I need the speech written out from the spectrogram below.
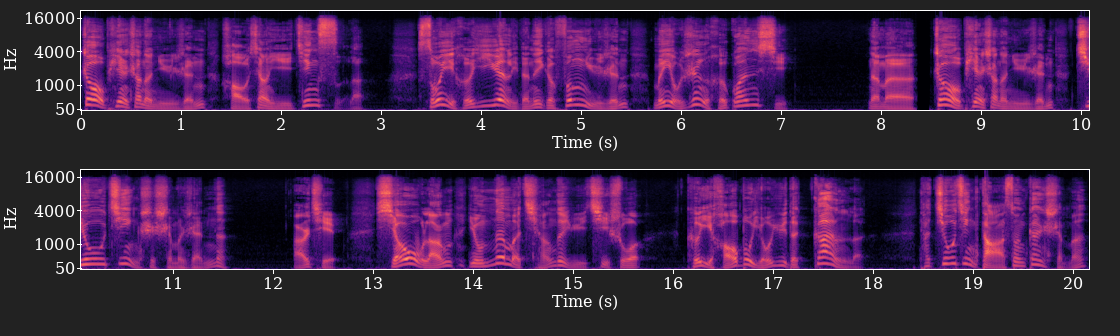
照片上的女人好像已经死了，所以和医院里的那个疯女人没有任何关系。那么，照片上的女人究竟是什么人呢？而且，小五郎用那么强的语气说，可以毫不犹豫的干了，他究竟打算干什么？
